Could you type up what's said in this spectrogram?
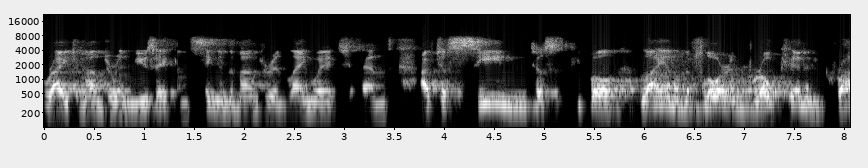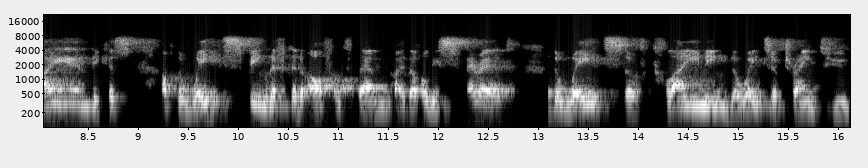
write Mandarin music and sing in the Mandarin language. And I've just seen just people lying on the floor and broken and crying because of the weights being lifted off of them by the Holy Spirit, the weights of climbing, the weights of trying to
